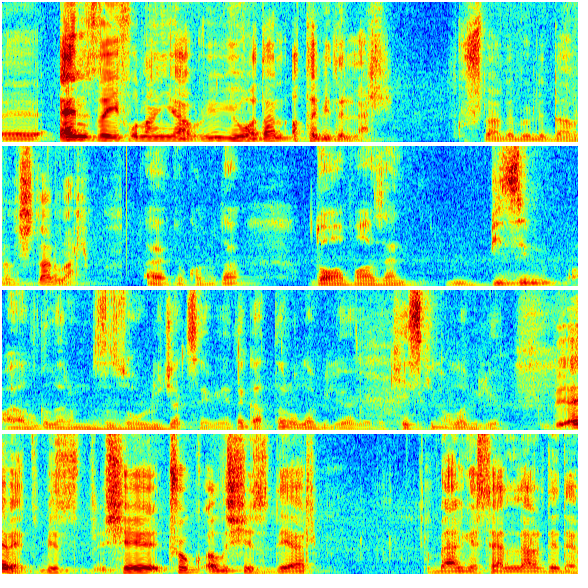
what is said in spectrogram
Ee, en zayıf olan yavruyu yuvadan atabilirler. Kuşlarda böyle davranışlar var. Evet o konuda doğa bazen bizim algılarımızı zorlayacak seviyede gaddar olabiliyor ya da keskin olabiliyor. Evet biz şeye çok alışıyız. Diğer belgesellerde de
